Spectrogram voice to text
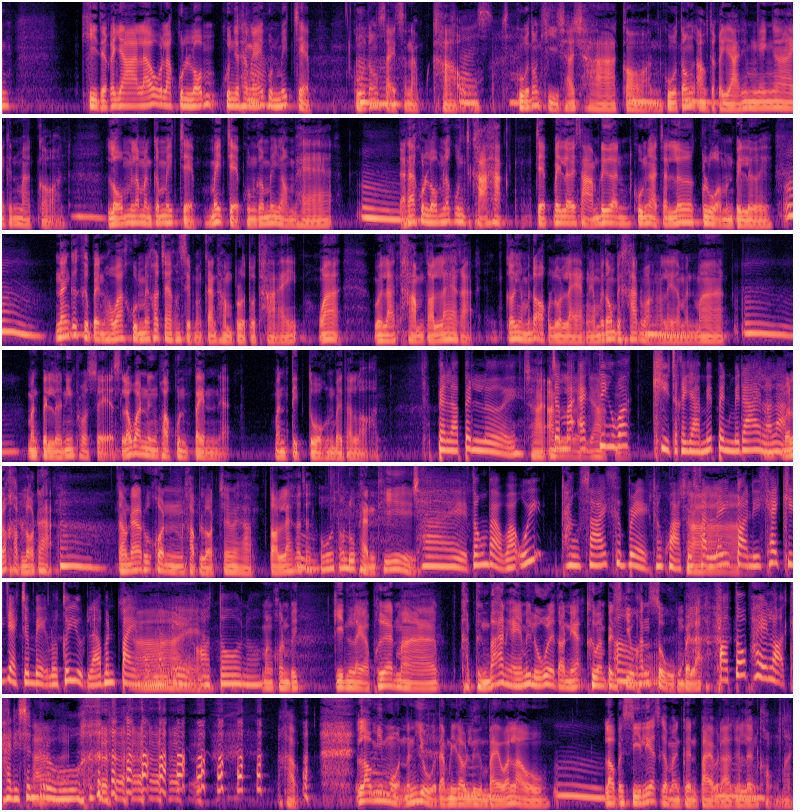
ขี่จักรยานแล้วเวลาคุณล้ม คุณจะทำไงให้คุณไม่เจ็บ กูต้องใส่สนับเข่าใช่ใช่กูต้องขี่ช้าๆก่อน กูต้องเอาจักรยานที่มันง่าย ๆ ขึ้นมาก่อน ล้มแล้วมันก็ไม่เจ็บ ไม่เจ็บคุณก็ไม่ยอมแพ้อืม แต่ถ้าคุณล้มแล้วคุณขาหักเจ็บไปเลย 3 เดือน คุณอาจจะเลิกกลัวมันไปเลยอืมนั่นก็คือเป็นเพราะว่าคุณไม่เข้าใจ concept ของการทำ prototype ว่าเวลาทำตอนแรกอะ ก็ยังไม่ต้องออกรุนแรงไงไม่ต้องไปคาดหวังอะไรกับมันมากอืมมันเป็น learning process แล้ววันหนึ่งพอคุณเป็นเนี่ย มันติดตัวคุณไปตลอด เป็นแล้วเป็นเลย ใช่อันจะมาเลยยาก acting ว่า ขี่จักรยานไม่เป็นไม่ได้แล้วล่ะเหมือนเราขับรถอะอ่าจำได้ทุกคนขับรถใช่ไหมครับ ตอนแรกก็จะโอ้ต้องดูแผนที่ใช่ต้องแบบว่าอุ๊ยทางซ้ายคือเบรกทางขวาคือใช่คันเร่งตอนนี้แค่คิดอยากจะเบรกรถก็หยุดแล้วมันไปของมันเองใช่ออโต้เนาะบางคนไปกินอะไรกับเพื่อนมาขับถึงบ้านไงยังไม่รู้เลยตอนเนี้ยคือมันเป็น skill เออขั้นสูงไปละ autopilot ค่ะที่ฉันใช่รู้ครับเรามีโหมดนั้นอยู่แต่บางทีเราลืมไปว่าเรา เราไปซีเรียสกับมันเกินไปเวลาจะเรียนของใหม่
